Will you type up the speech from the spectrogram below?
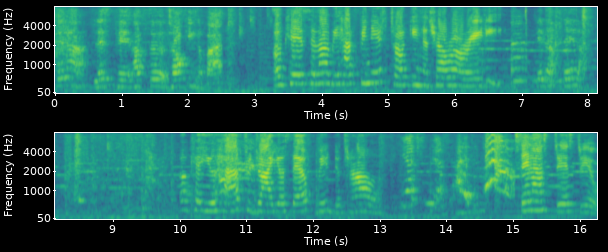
Senna, let's pay after talking about Okay Sarah we have finished talking a shower already get up Sarah Okay you have to dry yourself with the towel yes yes Sarah stay still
